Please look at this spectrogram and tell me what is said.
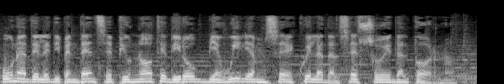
Una delle dipendenze più note di Robbie Williams è quella dal sesso e dal porno.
